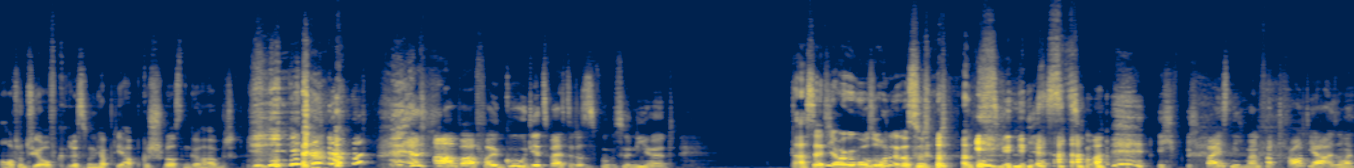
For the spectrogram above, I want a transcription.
Autotür aufgerissen und ich habe die abgeschlossen gehabt. Aber voll gut, jetzt weißt du, dass es funktioniert. Das hätte ich auch gewusst, ohne dass du da dran ziehst. Ja, aber ich, ich weiß nicht, man vertraut ja, also man,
